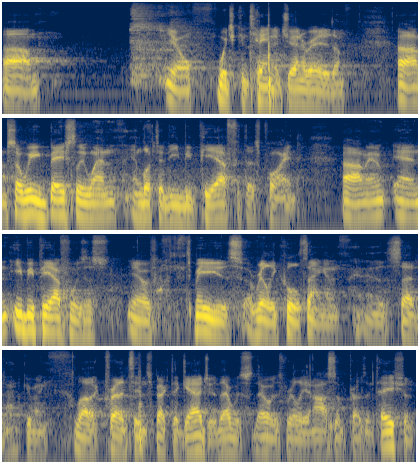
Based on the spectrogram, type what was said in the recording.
um, you know, which container generated them. Um, so we basically went and looked at eBPF at this point. Um, and, and, eBPF was, just, you know, to me is a really cool thing. And, and, as I said, I'm giving a lot of credit to Inspector Gadget. That was, that was really an awesome presentation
